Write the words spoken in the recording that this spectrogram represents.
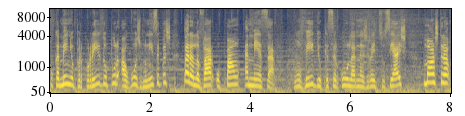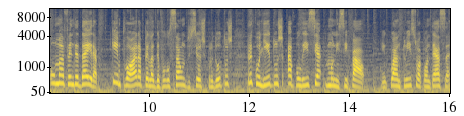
o caminho percorrido por alguns munícipes para levar o pão à mesa. Um vídeo que circula nas redes sociais mostra uma vendedeira que implora pela devolução dos seus produtos recolhidos à Polícia Municipal. Enquanto isso acontece,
